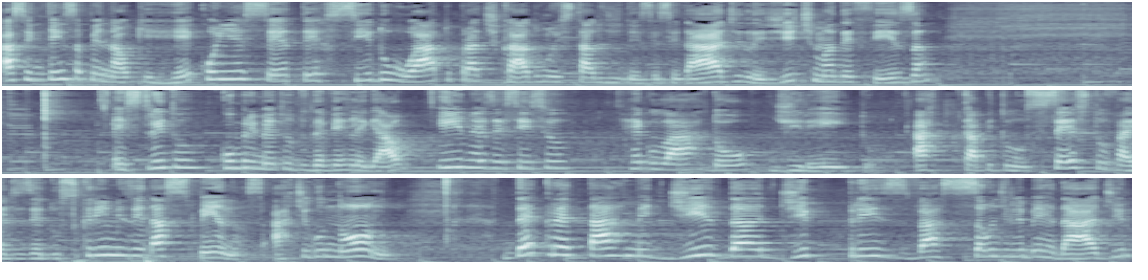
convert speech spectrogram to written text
a sentença penal que reconhecer ter sido o ato praticado no estado de necessidade, legítima defesa, estrito cumprimento do dever legal e no exercício regular do direito. Capítulo 6 vai dizer dos crimes e das penas. Artigo 9. Decretar medida de privação de liberdade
